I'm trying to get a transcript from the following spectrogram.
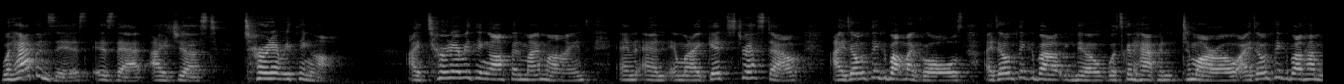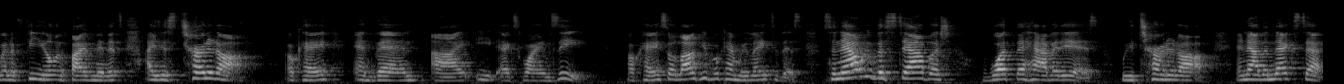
what happens is, is that I just turn everything off. I turn everything off in my mind and, and, and when I get stressed out, I don't think about my goals. I don't think about, you know, what's gonna happen tomorrow. I don't think about how I'm gonna feel in five minutes. I just turn it off, okay? And then I eat X, Y, and Z, okay? So a lot of people can relate to this. So now we've established what the habit is. We turn it off. And now the next step,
